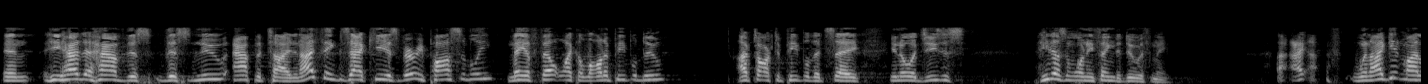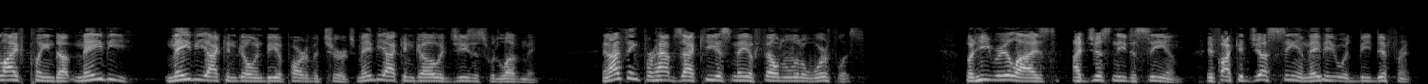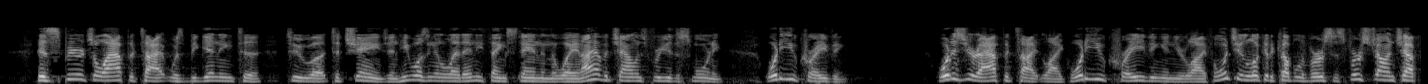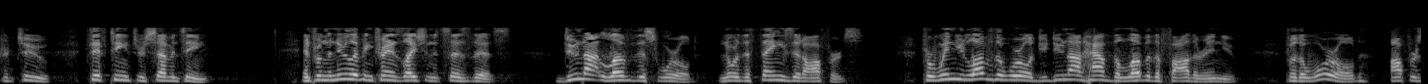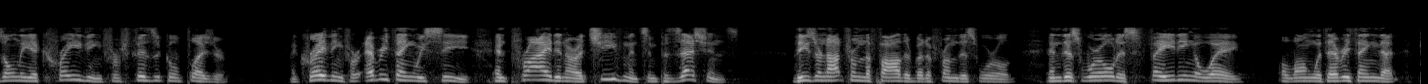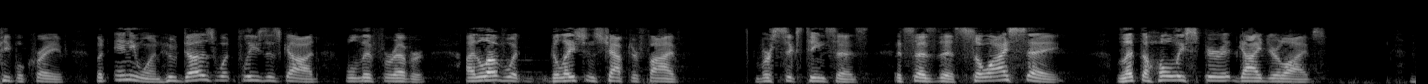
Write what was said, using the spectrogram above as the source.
And he had to have this, this new appetite. And I think Zacchaeus very possibly may have felt like a lot of people do. I've talked to people that say, you know what, Jesus, he doesn't want anything to do with me. I, I, when I get my life cleaned up, maybe maybe I can go and be a part of a church. Maybe I can go and Jesus would love me. And I think perhaps Zacchaeus may have felt a little worthless. But he realized, I just need to see him. If I could just see him, maybe it would be different. His spiritual appetite was beginning to, to, uh, to change, and he wasn't going to let anything stand in the way. And I have a challenge for you this morning. What are you craving? What is your appetite like? What are you craving in your life? I want you to look at a couple of verses. 1 John chapter 2, 15 through 17. And from the New Living Translation, it says this Do not love this world, nor the things it offers. For when you love the world, you do not have the love of the Father in you. For the world offers only a craving for physical pleasure, a craving for everything we see, and pride in our achievements and possessions. These are not from the Father, but are from this world. And this world is fading away along with everything that people crave. But anyone who does what pleases God will live forever. I love what Galatians chapter 5, verse 16 says. It says this So I say, let the Holy Spirit guide your lives.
